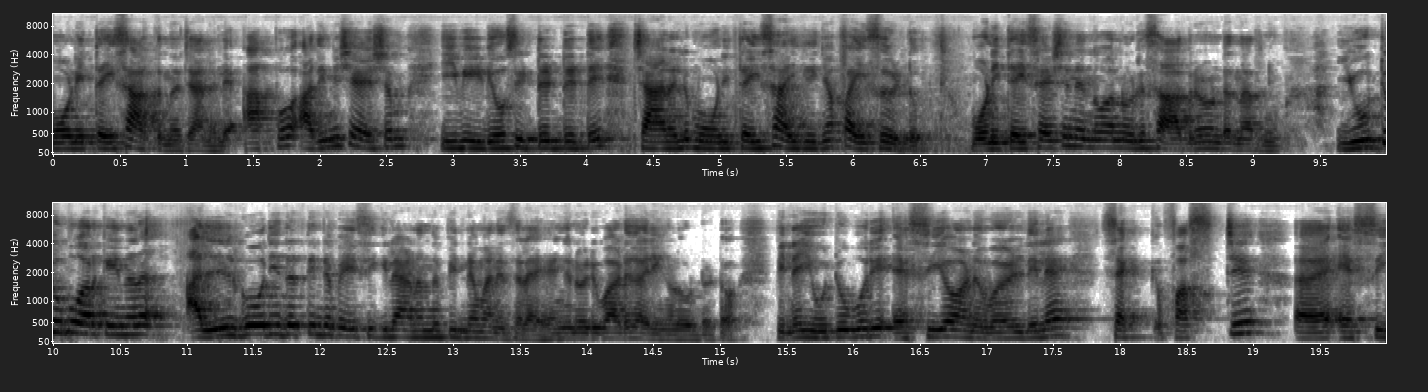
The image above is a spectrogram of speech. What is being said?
മോണിറ്റൈസ് ആക്കുന്നത് ചാനൽ അപ്പോൾ അതിനുശേഷം ഈ വീഡിയോസ് ഇട്ടിട്ടിട്ട് ചാനൽ മോണിറ്റൈസ് ആയി കഴിഞ്ഞാൽ പൈസ കിട്ടും. മോണിറ്റൈസേഷൻ എന്ന് പറഞ്ഞ ഒരു സാധനം ഉണ്ടെന്ന് അറിഞ്ഞു. യൂട്യൂബ് വർക്ക് ചെയ്യുന്നത് അൽഗോരിതത്തിന്റെ ബേസിക്കിലാണെന്ന് പിന്നെ മനസ്സിലായി. അങ്ങനെ ഒരുപാട് കാര്യങ്ങളുണ്ട് കേട്ടോ പിന്നെ യൂട്യൂബ് ഒരു എസ് സിഒ ആണ്. വേൾഡിലെ സെക് ഫസ്റ്റ് എസ്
